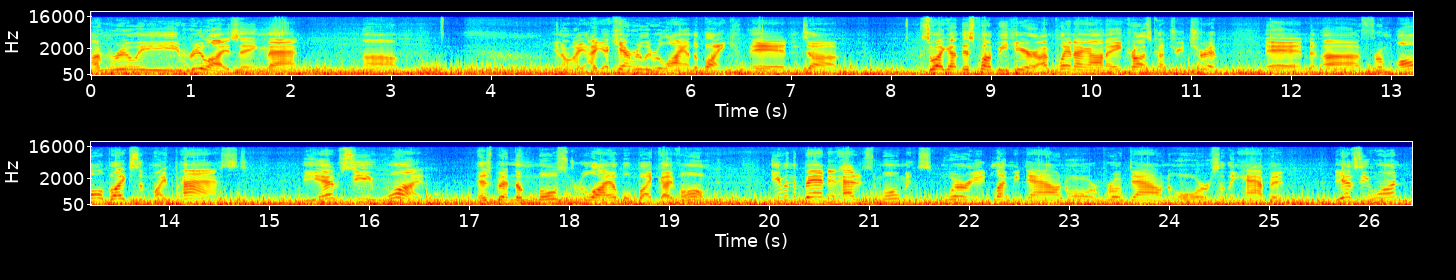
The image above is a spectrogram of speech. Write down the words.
I'm really realizing that, um, you know, I, I, can't really rely on the bike. And um, so I got this puppy here. I'm planning on a cross-country trip. And uh, from all bikes of my past, the FZ1 has been the most reliable bike I've owned. Even the Bandit had its moments where it let me down or broke down or something happened. The FZ1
